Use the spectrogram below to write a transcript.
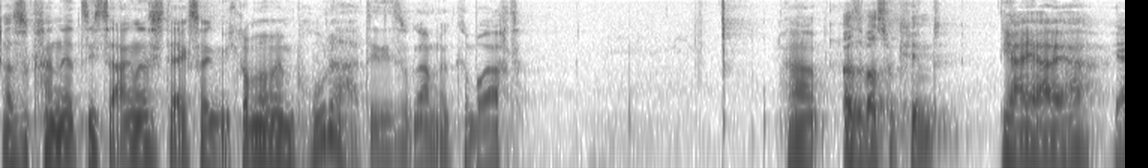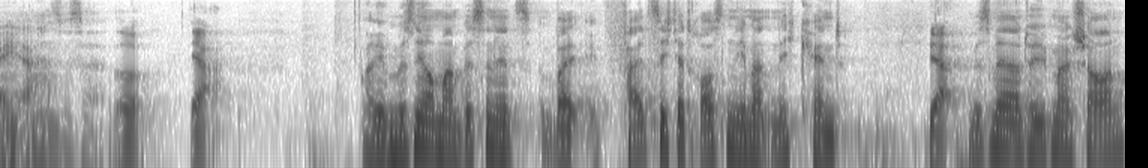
Also kann jetzt nicht sagen, dass ich da extra. Ich glaube, mein Bruder hatte die sogar mitgebracht. Ja, Also warst du Kind. ja, ja, ja, ja, ja. Ist ja so. Ja. Aber wir müssen ja auch mal ein bisschen jetzt, weil falls sich da draußen jemand nicht kennt, Ja. müssen wir natürlich mal schauen,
